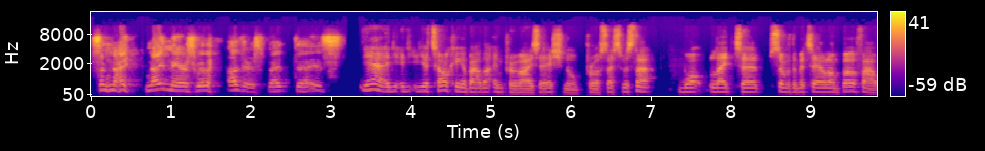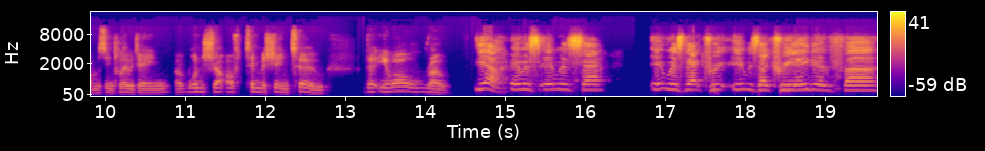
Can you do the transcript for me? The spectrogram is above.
some night, nightmares with others. But it's Yeah, you're talking about that improvisational process. Was that what led to some of the material on both albums, including one shot of Tin Machine Two, that you all wrote? yeah, it was it was uh, it was that cre- it was that creative. Uh,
